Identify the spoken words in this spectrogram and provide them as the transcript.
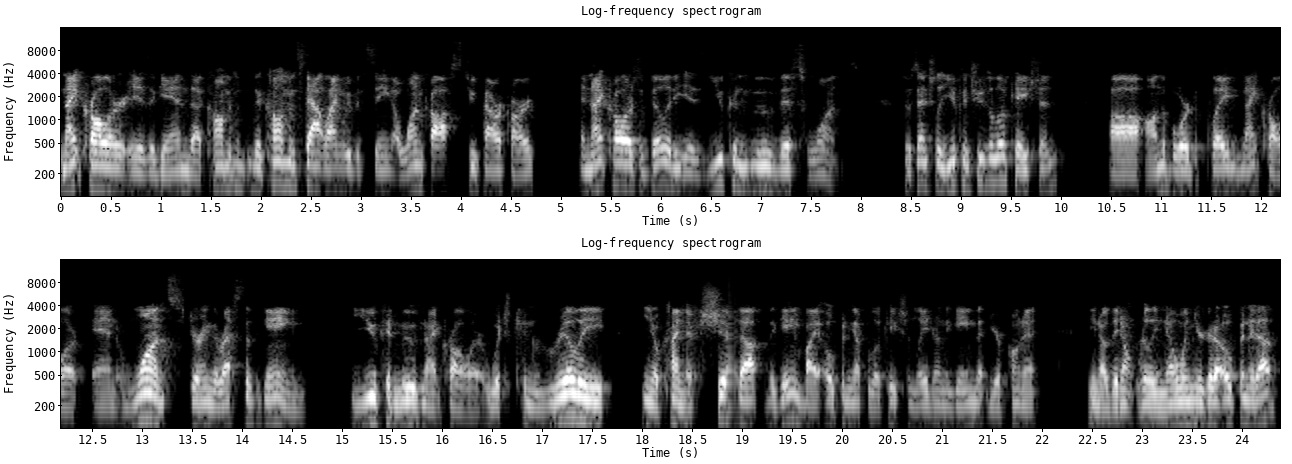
Nightcrawler is again the common the common stat line we've been seeing a one cost two power card, and Nightcrawler's ability is you can move this once. So essentially, you can choose a location uh, on the board to play Nightcrawler, and once during the rest of the game, you can move Nightcrawler, which can really, you know, kind of shift up the game by opening up a location later in the game that your opponent, you know, they don't really know when you're going to open it up,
